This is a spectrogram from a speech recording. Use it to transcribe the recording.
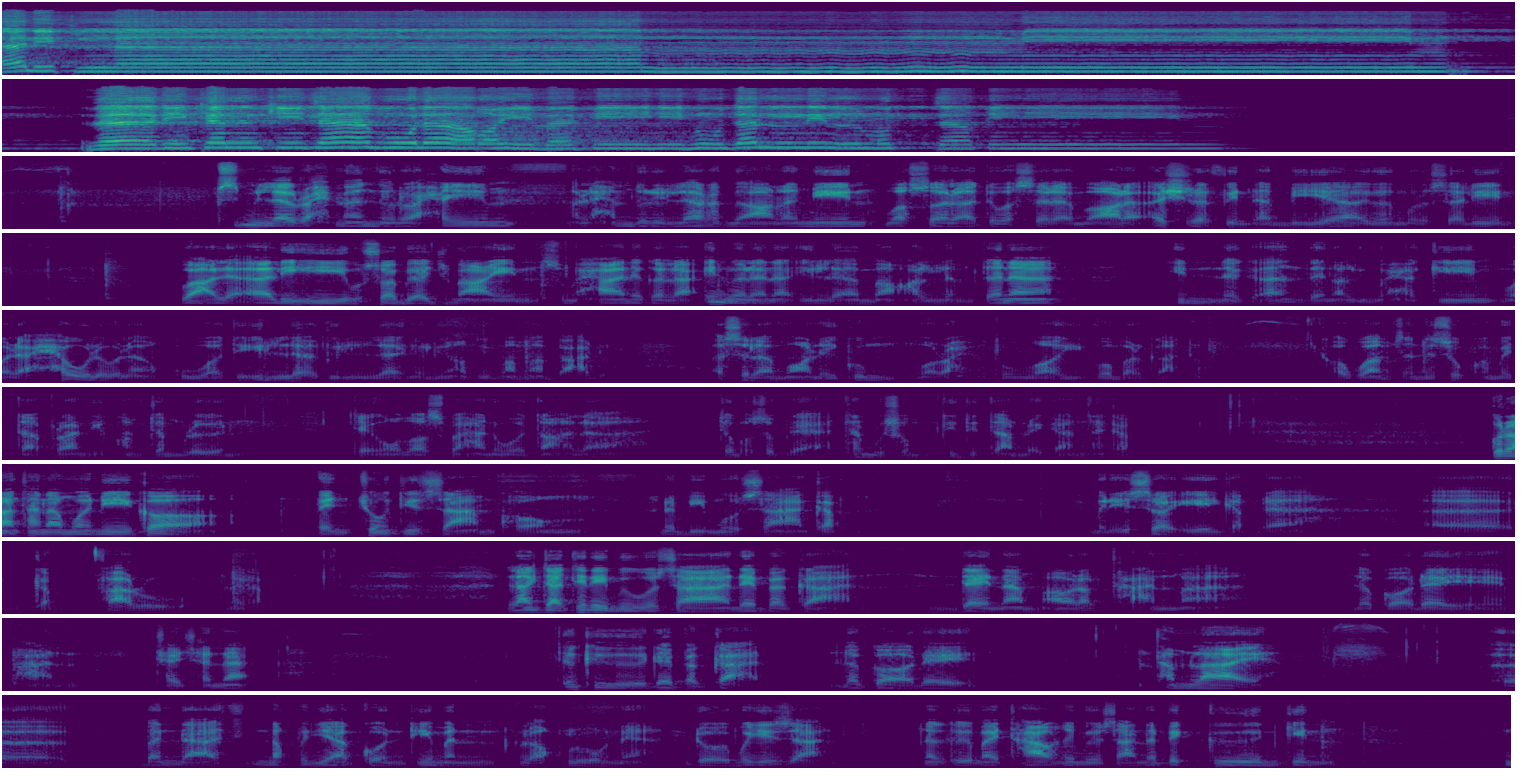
ألف لام ميم. ذلك الكتاب لا ريب فيه هدى للمتقين. بسم الله الرحمن الرحيم. الحمد لله رب العالمين والصلاة والسلام على أشرف الأنبياء والمرسلين وعلى آله وصحبه أجمعين. سبحانك لا علم لنا إلا ما علمتنا. إنك أنت العليم الحكيم ولا حول ولا قوة إلا بالله العلي العظيم أما بعد السلام عليكم ورحمة الله وبركاته ขอความสันติสุขความเมตตาปราณีความจำเริญจากองค์ Allah سبحانه และ تعالى จะประสบแด่ท่านผู้ชมที่ติดตามรายการนะครับ กุรอานทานำวันนี้ก็เป็นช่วงที่สามของนบีมูซากับบันิอิสราเอลกับเอ่อเอ่อกับฟาโรห์นะครับ หลังจากที่นบีมูซาได้ประกาศ ได้นำเอาหลักฐานมา แล้วก็ได้ผ่านชัยชนะ ก็คือได้ประกาศแล้วก็ได้ทำลายบรรดานักพยากรที่มันหลอกลวงเนี่ยโดยวิทยาศาสตร์นั่นคือไม้เท้าในมิวสารนั้นไปกืนกิน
